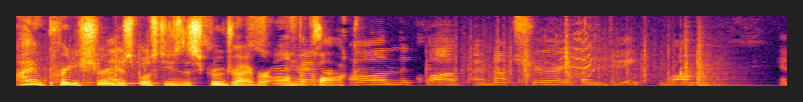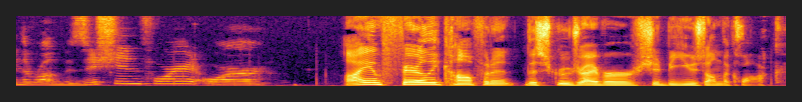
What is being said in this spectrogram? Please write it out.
I am pretty sure I you're supposed to use the screwdriver on the clock. On the clock. I'm not sure if I'm doing wrong in the wrong position for it or. I am fairly confident the screwdriver should be used on the clock.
